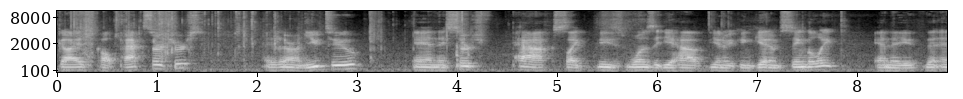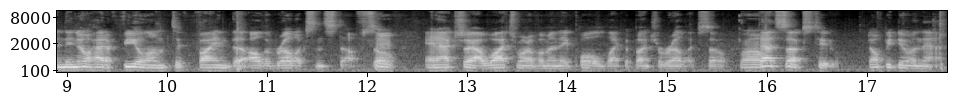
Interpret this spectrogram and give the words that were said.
guys called pack searchers. They're on YouTube, and they search packs like these ones that you have. You know, you can get them singly, and they and they know how to feel them to find the all the relics and stuff. So. Hmm. And actually, I watched one of them, and they pulled like a bunch of relics. So Wow. that sucks too. Don't be doing that.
